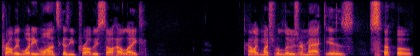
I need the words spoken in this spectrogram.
probably what he wants because he probably saw how like how like much of a loser Mac is. So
